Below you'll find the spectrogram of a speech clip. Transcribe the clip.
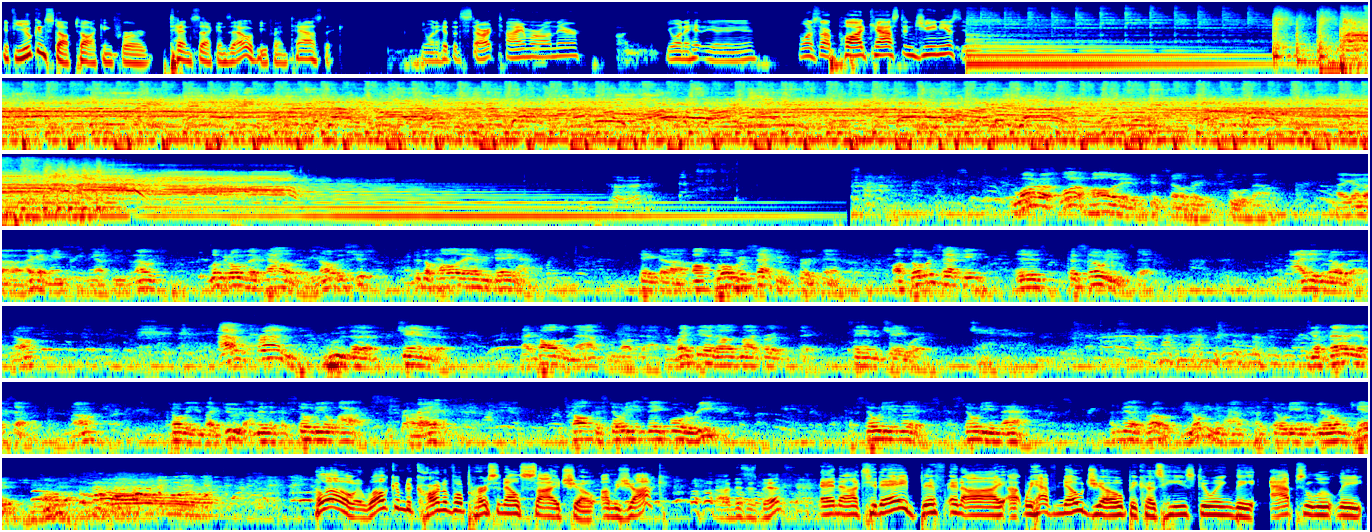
If you can stop talking for 10 seconds, that would be fantastic. You want to hit the start timer on there? You want to hit, you, you want to start podcasting, genius? Looking over their calendar. You know, it's just there's a holiday every day now. Take uh, October 2nd, for example. October 2nd is Custodian's Day. I didn't know that, you know? I have a friend who's a janitor. And I called him to ask him about that. And right there, that was my first mistake. Saying the J word. Janitor. He got very upset with me, you know? Told me, he's like, dude, I'm in the custodial arts, all right? It's called Custodian's Day for a reason. Custodian this, custodian that. I'd be like, bro, you don't even have custodian of your own kids, you know? Hello and welcome to Carnival Personnel Sideshow. I'm Jacques, Uh, this is Biff. and uh, today Biff and I uh, we have no Joe because he's doing the absolutely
